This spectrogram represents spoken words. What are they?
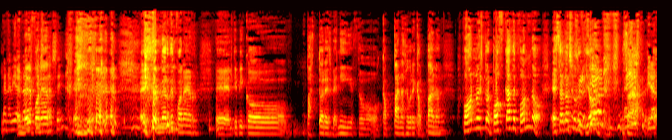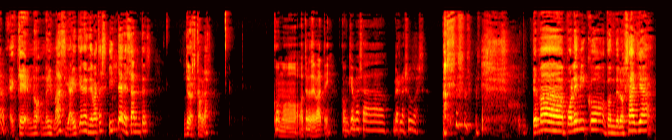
La Navidad En vez de poner- fiestas, ¿eh? en vez de poner eh, el típico pastores venid o campana sobre campana, pon nuestro podcast de fondo. Esa es la La solución. solución. O sea, eh, que no, no hay más. Y ahí tienes debates interesantes de los que hablar. Como otro debate. ¿Con qué vas a ver las uvas? Tema polémico, donde los haya.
